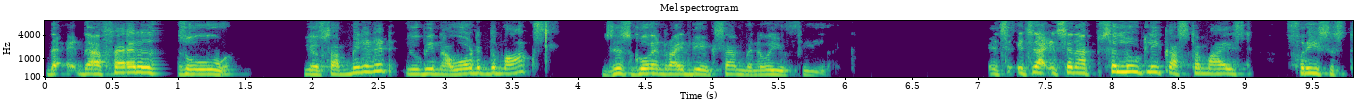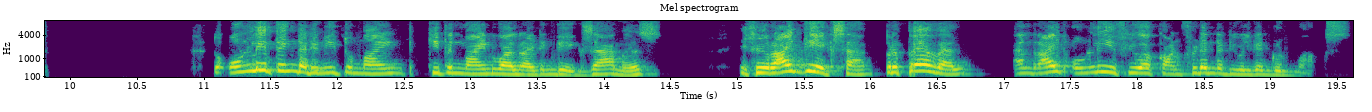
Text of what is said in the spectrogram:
The, the affair is over. You have submitted it, you've been awarded the marks, just go and write the exam whenever you feel like. It's, it's, a, it's an absolutely customized free system. The only thing that you need to mind, keep in mind while writing the exam is, if you write the exam, prepare well and write only if you are confident that you will get good marks.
